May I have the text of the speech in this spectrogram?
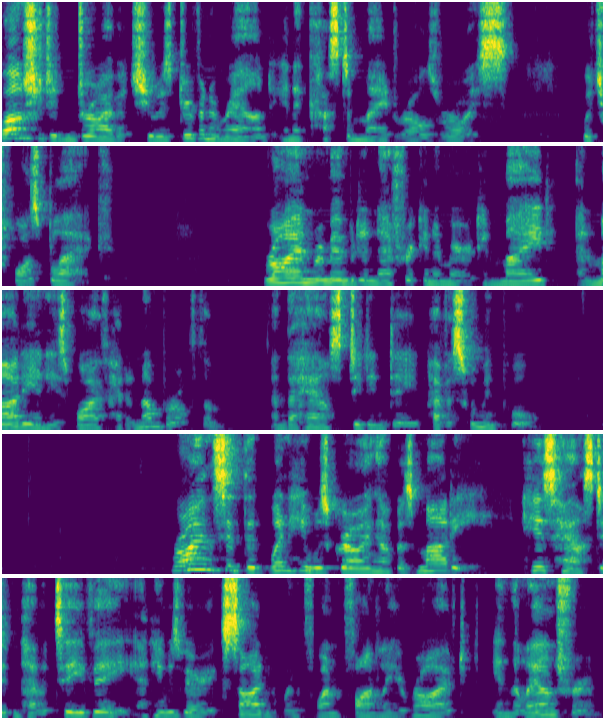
while she didn't drive it, she was driven around in a custom made Rolls Royce, which was black. Ryan remembered an African American maid, and Marty and his wife had a number of them, and the house did indeed have a swimming pool. Ryan said that when he was growing up as Marty, his house didn't have a TV, and he was very excited when one finally arrived in the lounge room.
